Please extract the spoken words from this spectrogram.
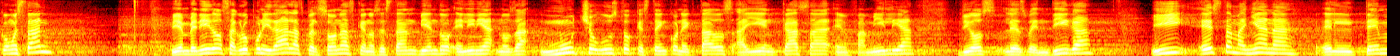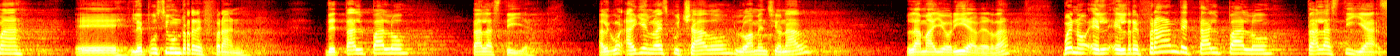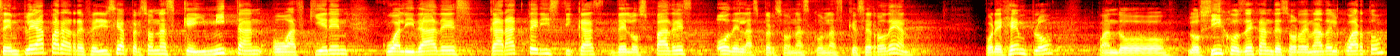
¿cómo están? Bienvenidos a Grupo Unidad, las personas que nos están viendo en línea. Nos da mucho gusto que estén conectados ahí en casa, en familia. Dios les bendiga. Y esta mañana el tema, eh, le puse un refrán, de tal palo, tal astilla. ¿Alguien lo ha escuchado? ¿Lo ha mencionado? La mayoría, ¿verdad? Bueno, el, el refrán de tal palo, tal astilla se emplea para referirse a personas que imitan o adquieren cualidades, características de los padres o de las personas con las que se rodean. Por ejemplo, cuando los hijos dejan desordenado el cuarto,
